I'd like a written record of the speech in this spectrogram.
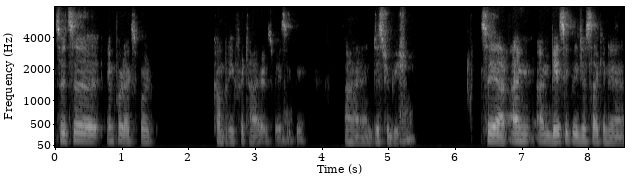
so it's a import export company for tires basically, uh, and distribution. So yeah, I'm I'm basically just like in a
